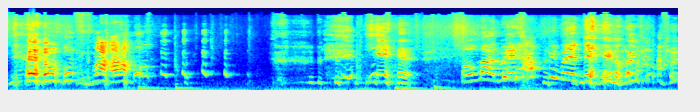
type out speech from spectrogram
wow. yeah. Hold on, wait. Happy birthday.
